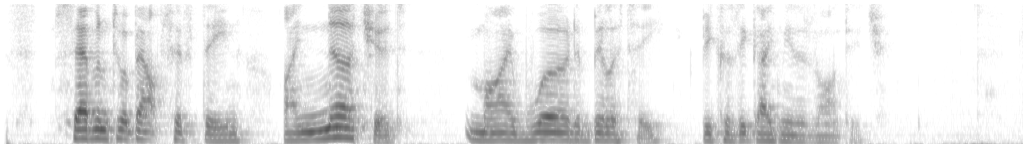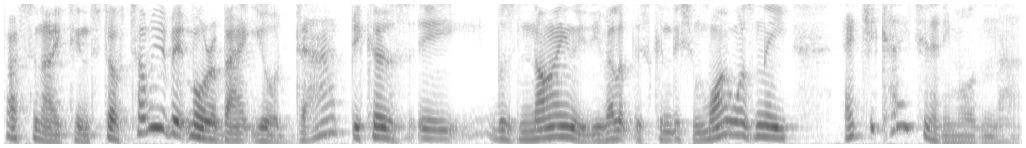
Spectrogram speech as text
7 to about 15, I nurtured my word ability because it gave me an advantage. Fascinating stuff. Tell me a bit more about your dad because he was nine, he developed this condition. Why wasn't he educated any more than that?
